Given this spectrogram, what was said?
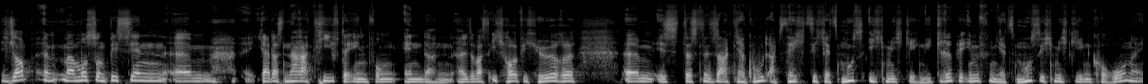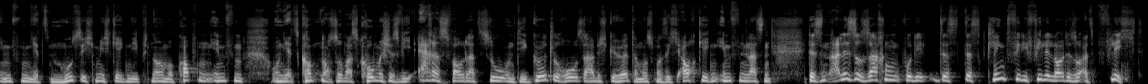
Ich glaube, ähm, man muss so ein bisschen ähm, ja das Narrativ der Impfung ändern. Also was ich häufig höre, ähm, ist, dass man sagt, ja gut, ab 60, jetzt muss ich mich gegen die Grippe impfen, jetzt muss ich mich gegen Corona impfen, jetzt muss ich mich gegen die Pneumokokken impfen und jetzt kommt noch sowas komisches wie RSV dazu und die Gürtelrose habe ich gehört, da muss man sich auch gegen impfen lassen. Das sind alles so Sachen, wo die, das, das klingt für die viele Leute so als Pflicht.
